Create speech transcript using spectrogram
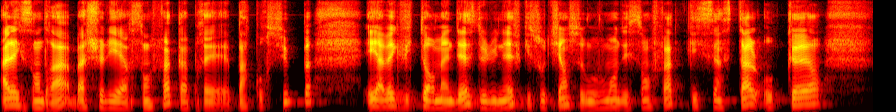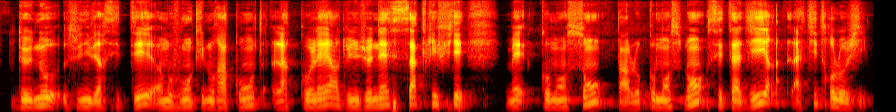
Alexandra, bachelière sans fac après Parcoursup, et avec Victor Mendes de l'UNEF qui soutient ce mouvement des sans fac qui s'installe au cœur de nos universités, un mouvement qui nous raconte la colère d'une jeunesse sacrifiée. Mais commençons par le commencement, c'est-à-dire la titrologie.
